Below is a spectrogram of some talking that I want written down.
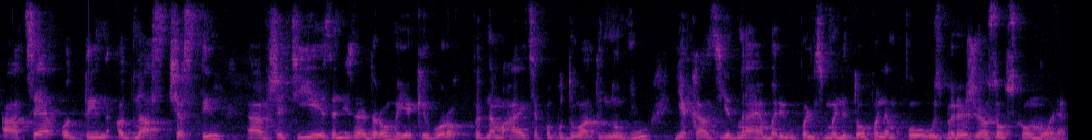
а, це один одна з частин а, вже тієї залізної дороги, яку ворог намагається побудувати нову, яка з'єднає Маріуполь з Мелітополем по узбережжю Азовського моря.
